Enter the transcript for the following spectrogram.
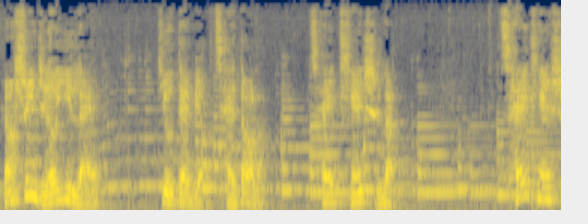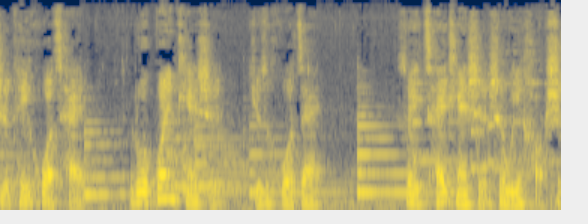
然后身只要一来，就代表财到了，财填实了。财天时可以获财，如果官天时就是获灾，所以财天时是为好事。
